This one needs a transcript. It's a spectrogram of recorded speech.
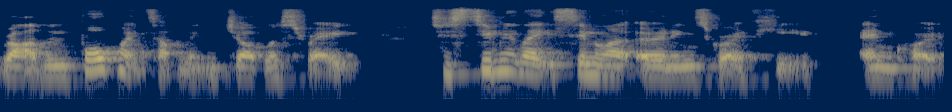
rather than four point something jobless rate to stimulate similar earnings growth here, end quote.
